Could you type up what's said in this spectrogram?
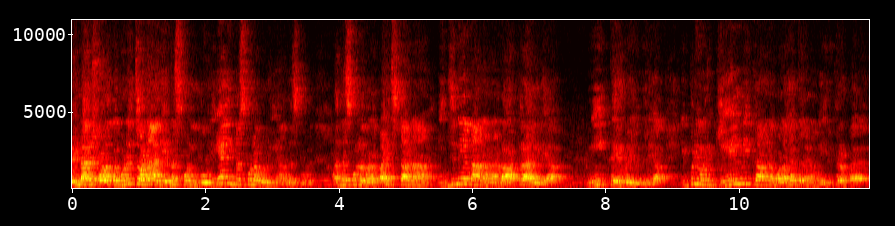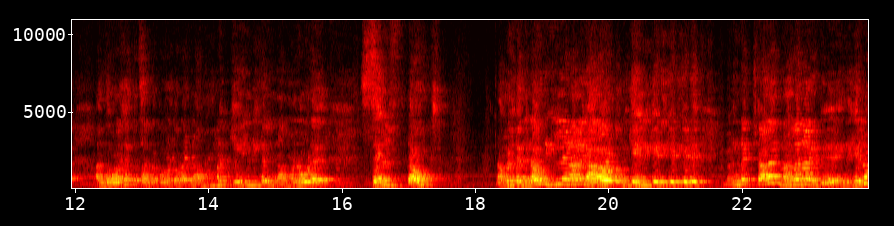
ரெண்டாவது குழந்தை முடிச்சோன்னா அது எந்த ஸ்கூலுக்கு போகுது? ஏன் இந்த ஸ்கூல்ல போடுவீங்க அந்த ஸ்கூல் அந்த ஸ்கூல்ல போற படிச்சுட்டானா? இன்ஜினியர் தான் நான் டாக்டர் ஆகலையா? நீட் தேர்வு எழுதலையா? இப்படி ஒரு கேள்விக்கான உலகத்துல நம்ம இருக்கிறப்ப அந்த உலகத்தை சண்டை போடுறதோட நம்ம கேள்விகள் நம்மளோட செல்ஃப் டவுட் நம்மளுக்கு அந்த டவுட் இல்லைனாலும் யாரோ ஒருத்தவங்க கேள்வி கேட்டு கேட்டு கேட்டு இந்த கலர் நல்லதா இருக்கு இந்த எல்லோ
